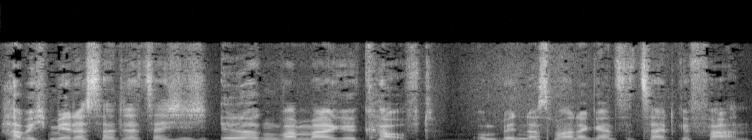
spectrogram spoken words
habe ich mir das dann tatsächlich irgendwann mal gekauft und bin das mal eine ganze Zeit gefahren.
